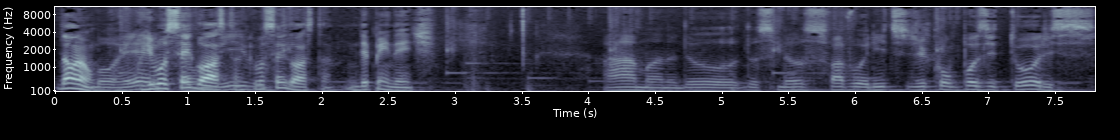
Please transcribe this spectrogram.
Não, não. morreram, que você gosta, o que você gosta. Independente. Ah, mano, do- dos meus favoritos de compositores.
